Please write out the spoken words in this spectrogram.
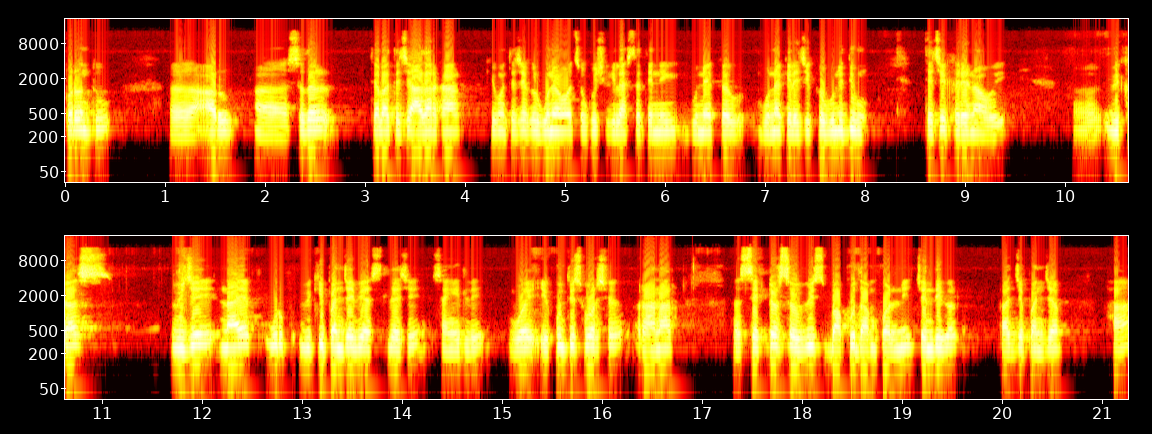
परंतु अं, आरोप सदर त्याला त्याचे आधार कार्ड किंवा त्याच्याकडे गुन्ह्यावर चौकशी केली असता त्यांनी गुन्हे गुन्हा केल्याची कबुली देऊन त्याचे खरे नाव होय. विकास विजय नायक उर्फ विकी पंजाबी असल्याचे सांगितले. वय एकोणतीस वर्ष राहणार सेक्टर सव्वीस बापूधाम कॉलनी चंदीगड राज्य पंजाब. हा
